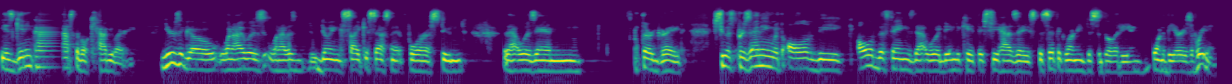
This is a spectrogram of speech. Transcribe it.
is getting past the vocabulary. Years ago when I was when I was doing psych assessment for a student that was in third grade. She was presenting with all of the all of the things that would indicate that she has a specific learning disability in one of the areas of reading.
